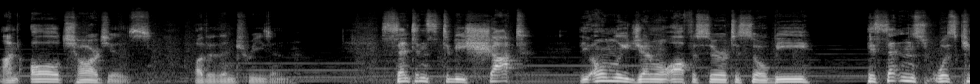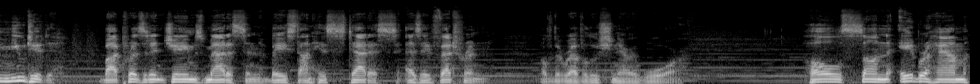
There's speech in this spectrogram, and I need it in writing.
on all charges other than treason. Sentenced to be shot, the only general officer to so be, his sentence was commuted by President James Madison based on his status as a veteran of the Revolutionary War. Hull's son Abraham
